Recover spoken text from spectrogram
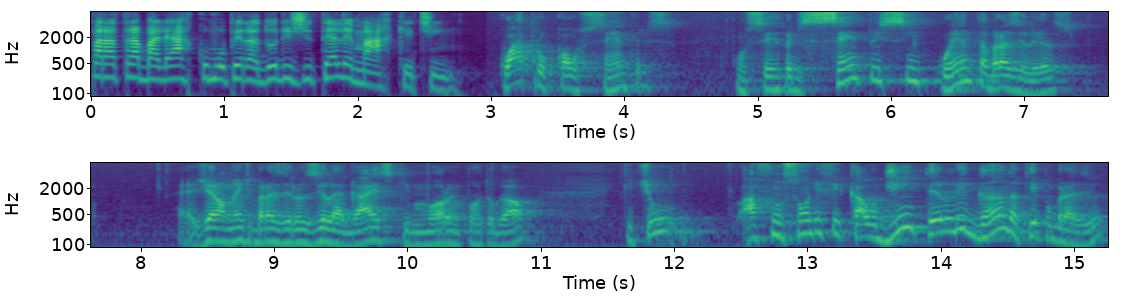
para trabalhar como operadores de telemarketing. Quatro call centers com cerca de 150 brasileiros, é, geralmente brasileiros ilegais que moram em Portugal, que tinham a função de ficar o dia inteiro ligando aqui para o Brasil,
